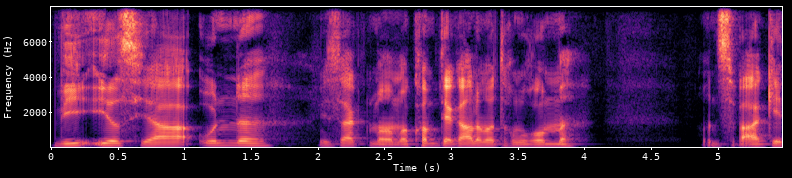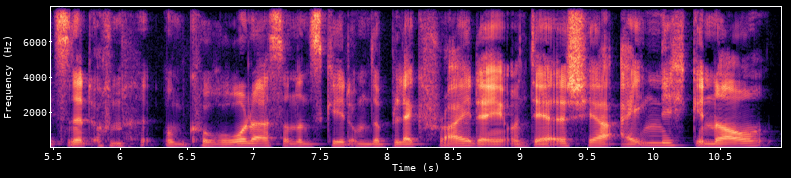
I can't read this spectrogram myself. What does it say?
wie ihr es ja un, wie sagt man, man kommt ja gar nicht mehr drum rum, und zwar geht es nicht um, um Corona, sondern es geht um den Black Friday. Und der ist ja eigentlich genau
